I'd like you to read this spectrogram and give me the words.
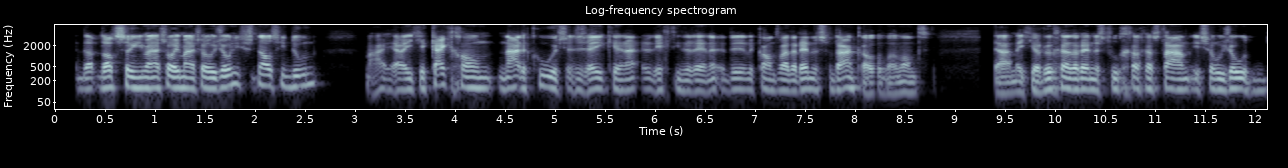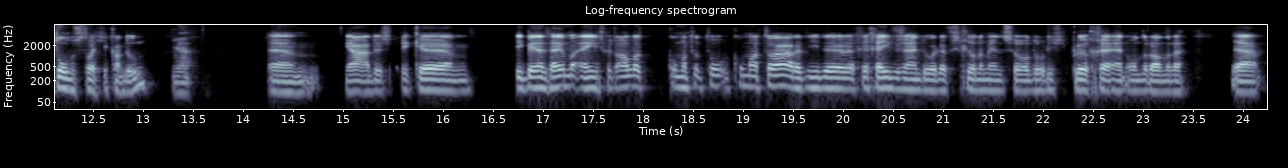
dat, dat zul, je mij, zul je mij sowieso niet zo snel zien doen. Maar ja, weet je, kijk gewoon naar de koers en zeker naar, richting de, renner, de, kant waar de renners vandaan komen. Want ja, met je rug naar de renners toe gaan staan is sowieso het domste wat je kan doen. Ja. Um, ja, dus ik, um, ik ben het helemaal eens met alle commentaren die er gegeven zijn door de verschillende mensen, door die pluggen en onder andere. Ja,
